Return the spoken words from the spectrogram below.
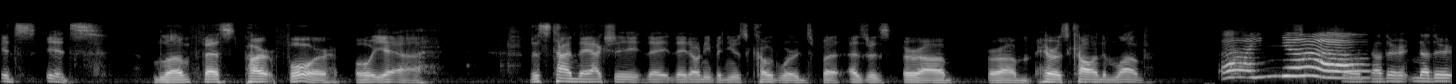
it's it's Love Fest Part Four. Oh yeah. This time they actually they they don't even use code words, but Ezra's or um or um Hera's calling him love. Oh, I So know. another another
